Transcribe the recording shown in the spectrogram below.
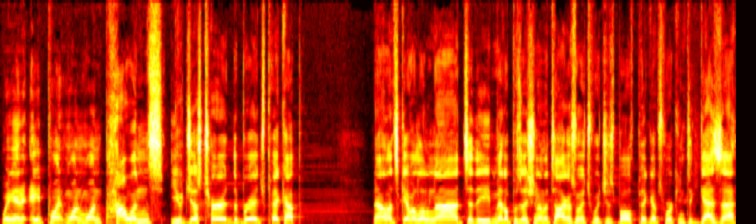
weighing at 8.11 pounds. You just heard the bridge pickup. Now let's give a little nod to the middle position on the toggle switch, which is both pickups working together.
